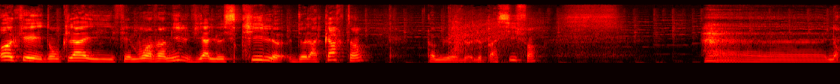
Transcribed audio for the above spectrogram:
Ok, donc là, il fait moins 20 000 via le skill de la carte, hein, comme le, passif. Hein. Euh, non,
